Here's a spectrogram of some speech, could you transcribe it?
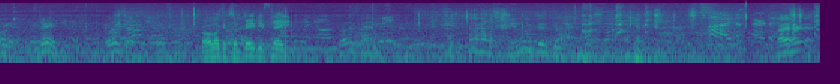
Jay, what is this? Oh, look, it's a baby pig. What is that? Can I have a skin? Who did that? I just heard it. I heard it.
